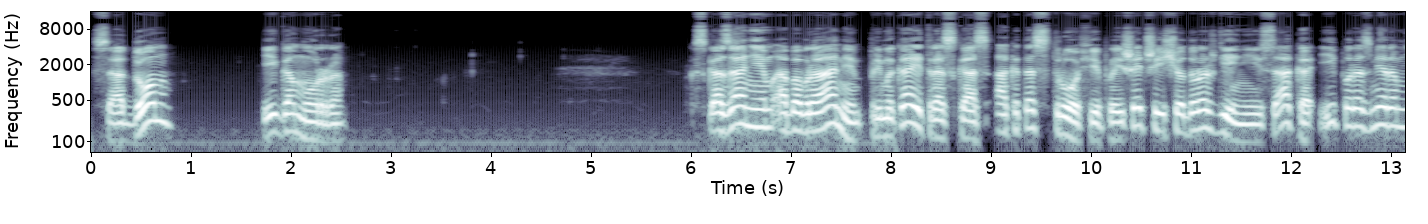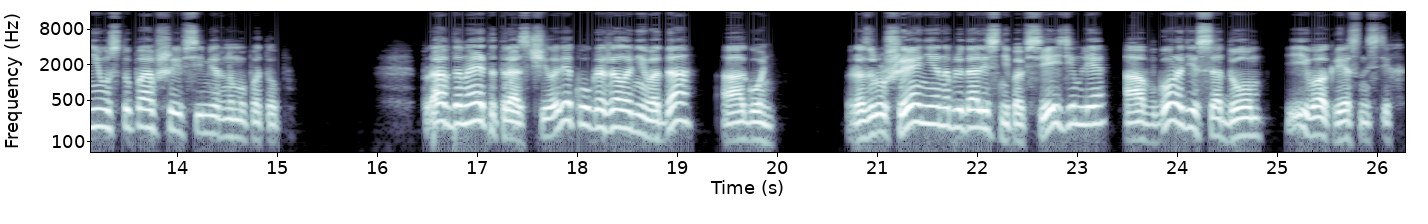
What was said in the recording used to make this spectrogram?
Содом и Гоморра К сказаниям об Аврааме примыкает рассказ о катастрофе, происшедшей еще до рождения Исаака и по размерам не уступавшей всемирному потопу. Правда, на этот раз человеку угрожала не вода, а огонь. Разрушения наблюдались не по всей земле, а в городе Содом и его окрестностях,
